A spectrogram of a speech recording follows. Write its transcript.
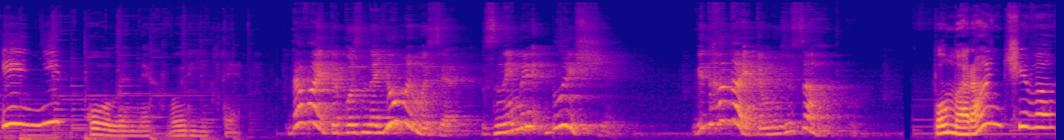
і ніколи не хворіти. Давайте познайомимося з ними ближче. Відгадайте мою загадку. Помаранчева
